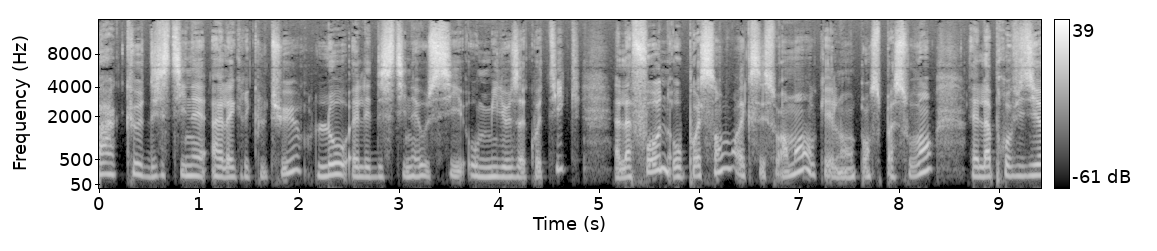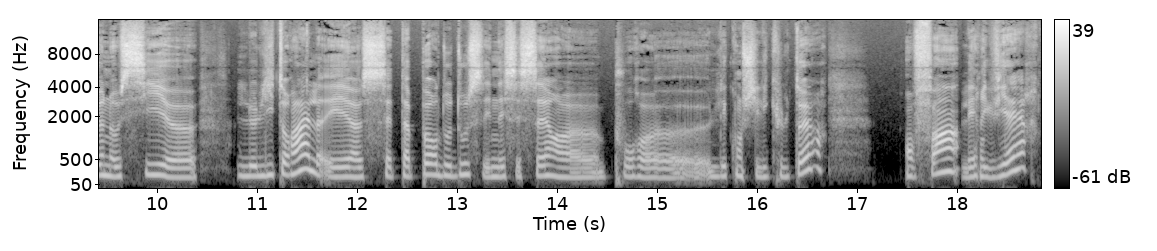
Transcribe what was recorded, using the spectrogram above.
pas que destinée à l'agriculture. L'eau, elle est destinée aussi aux milieux aquatiques, à la faune, aux poissons, accessoirement, auxquels on ne pense pas souvent. Elle approvisionne aussi euh, le littoral et euh, cet apport d'eau douce est nécessaire euh, pour les conchiliculteurs. Enfin, les rivières,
